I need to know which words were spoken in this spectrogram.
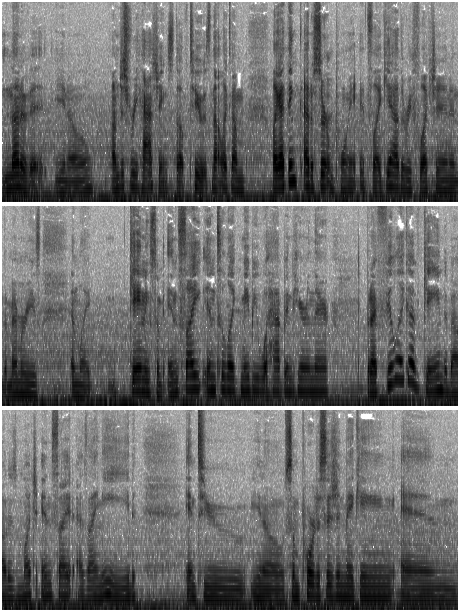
none of it, you know? I'm just rehashing stuff too. It's not like I'm, like, I think at a certain point, it's like, yeah, the reflection and the memories and like gaining some insight into like maybe what happened here and there. But I feel like I've gained about as much insight as I need into, you know, some poor decision making and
